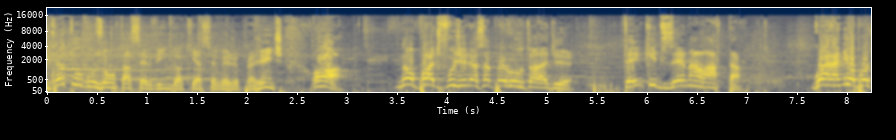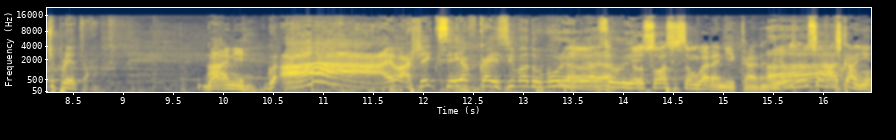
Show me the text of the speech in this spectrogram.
Enquanto o Guzon tá servindo aqui a cerveja pra gente, ó, não pode fugir dessa pergunta, Aladir. Tem que dizer na lata. Guarani ou Ponte Preta? Guarani. Gu- Ah, eu achei que você ia ficar em cima do muro e não ia É, subir. meus sócios são Guarani, cara. eu, Ah, eu sou tá vascaíno,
